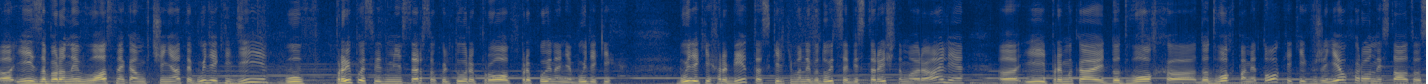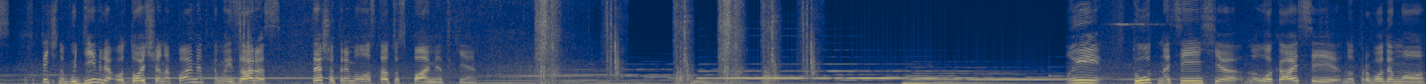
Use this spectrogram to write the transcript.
е, і заборонив власникам вчиняти будь-які дії. Був припис від Міністерства культури про припинення будь-яких будь-яких робіт, оскільки вони ведуться в історичному ареалі е, і примикають до двох е, до двох пам'яток, яких вже є охоронний статус. Фактично, будівля оточена пам'ятками і зараз теж отримала статус пам'ятки. Ми тут, на цій е, локації, ну, проводимо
